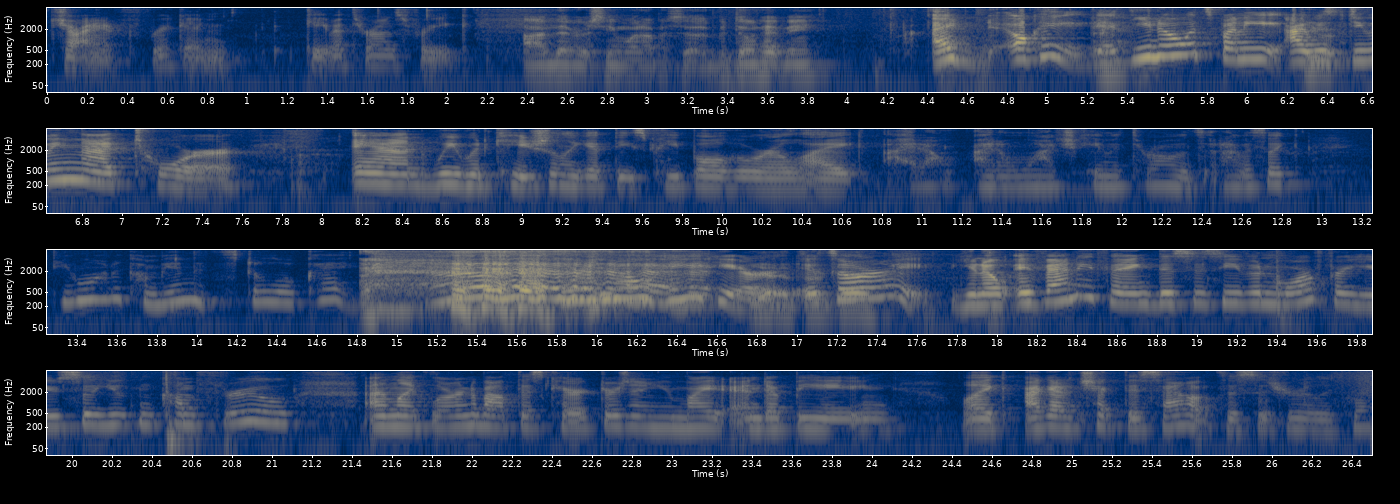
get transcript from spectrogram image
giant freaking Game of Thrones freak. I've never seen one episode, but don't hit me. I okay. You know what's funny? I was doing that tour, and we would occasionally get these people who are like, "I don't, I don't watch Game of Thrones," and I was like, "If you want to come in, it's still okay. There's no hate here. that's it's okay. all right. You know, if anything, this is even more for you, so you can come through and like learn about these characters, and you might end up being like, I got to check this out. This is really cool."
